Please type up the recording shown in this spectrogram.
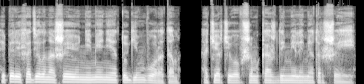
и переходило на шею не менее тугим воротом, очерчивавшим каждый миллиметр шеи.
